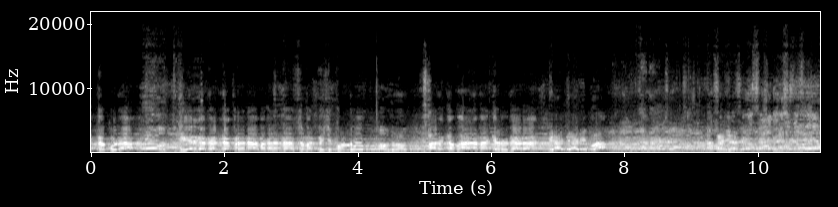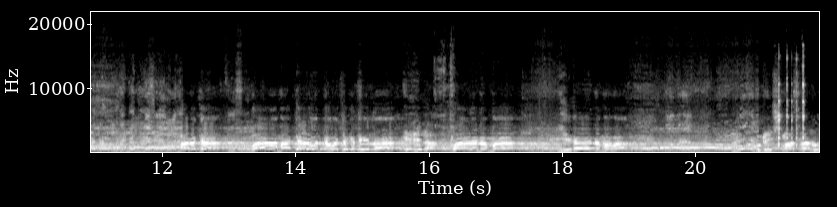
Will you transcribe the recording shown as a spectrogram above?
ಅಪ್ಪಾಜಿಯವರ ಕೂಡ ದೀರ್ಘ ಗಂಡ ಪ್ರಣಾಮಗಳನ್ನ ಸಮರ್ಪಿಸಿಕೊಂಡು ಹೌದು. ಅದಕ್ಕೆ ಬಹಳ ಮಾತಾಡೋದು ಬೇಡ. ಹೇಳ್ರಿ. ಅದಕ್ಕೆ ಬಹಳ ಮಾತಾಡುವಂತ ಅವಶ್ಯಕತೆ ಇಲ್ಲ. ಇರಲಿಲ್ಲ ಬಹಳ ನಮ್ಮ ಈಗ ನಮ್ಮ ಉಮೇಶ್ ಮಾಸ್ತಾರು.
